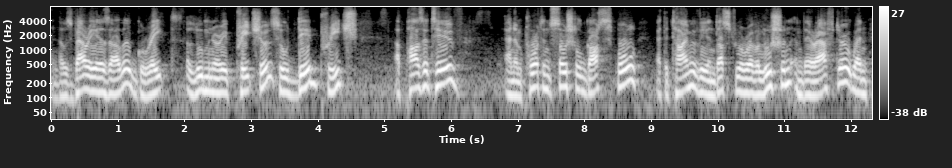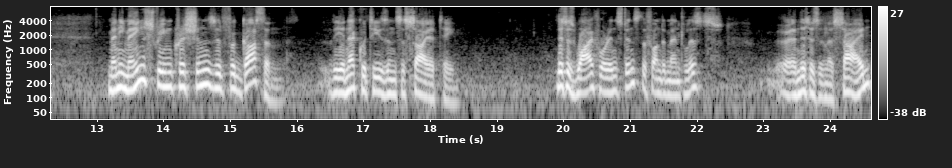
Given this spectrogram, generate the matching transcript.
and those various other great luminary preachers who did preach a positive and important social gospel at the time of the Industrial Revolution and thereafter when Many mainstream Christians had forgotten the inequities in society. This is why, for instance, the fundamentalists, uh, and this is an aside,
